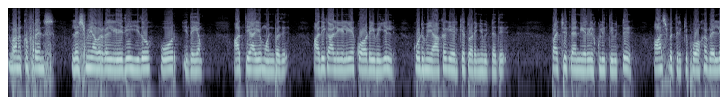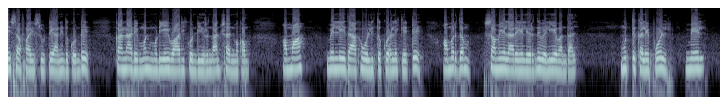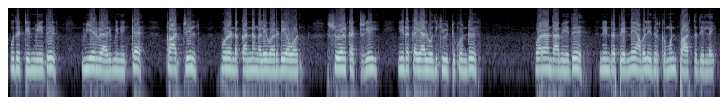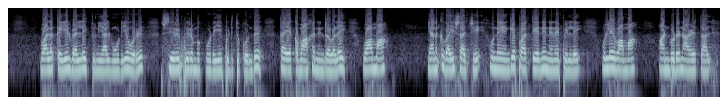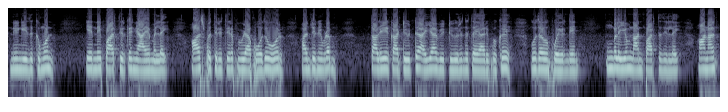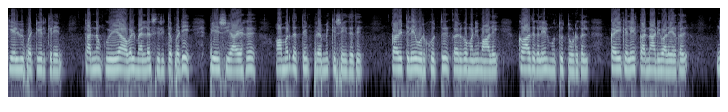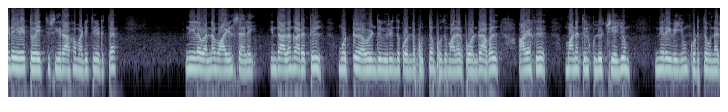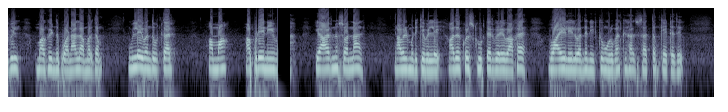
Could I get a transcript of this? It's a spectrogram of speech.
வணக்கம் ஃப்ரெண்ட்ஸ் லட்சுமி அவர்கள் எழுதிய இதோ ஓர் இதயம். அத்தியாயம் ஒன்பது. அதிகாலையிலேயே கோடை வெயில் கொடுமையாக ஏற்க தொடங்கிவிட்டது. பச்சை தண்ணீரில் குளித்துவிட்டு ஆஸ்பத்திரிக்கு போக வெள்ளை சஃபாரி சூட்டை அணிந்து கொண்டு கண்ணாடி முன் முடியை வாரி கொண்டு இருந்தான் சண்முகம். அம்மா மெல்லியதாக ஒலித்த குரலை கேட்டு அமிர்தம் சமையல் அறையிலிருந்து வெளியே வந்தாள். முத்துக்களை போல் மேல் உதட்டின் மீது வியர்வை அரும்பி நிற்க காற்றில் புரண்ட கன்னங்களை வருடிய சுழல் கற்றியை இடக்கையால் ஒதுக்கிவிட்டு கொண்டு வராந்தா மீது நின்ற பெண்ணை அவள் இதற்கு முன் பார்த்ததில்லை. வழக்கையில் வெள்ளை துணியால் மூடிய ஒரு சிறு பிரம்பு கூடையை பிடித்துக்கொண்டு தயக்கமாக நின்றவளை வாமா எனக்கு வயசாச்சு. உன்னை எங்கே பார்த்தேன்னு நினைப்பில்லை. உள்ளே வாமா அன்புடன் அழைத்தாள். நீங்கள் இதுக்கு முன் என்னை பார்த்திருக்க நியாயமில்லை. ஆஸ்பத்திரி திறப்பு விழா போது ஓர் அஞ்சு நிமிடம் தலையை காட்டிவிட்டு ஐயா வீட்டு விருந்து தயாரிப்புக்கு உதவ போயிருந்தேன். உங்களையும் நான் பார்த்ததில்லை. ஆனால் கேள்விப்பட்டிருக்கிறேன். கண்ணம் குழிய அவள் மெல்ல சிரித்தபடி பேசிய அழகு அமிர்தத்தை பிரமிக்க செய்தது. கழுத்திலே ஒரு குத்து கருகமணி மாலை காதுகளில் முத்துத்தோடுகள் கைகளில் கண்ணாடி வளையல்கள் இடையிலே துவைத்து சீராக மடித்து எடுத்த நீல வண்ண வாயில் சேலை. இந்த அலங்காரத்தில் மொட்டு அவிழ்ந்து விரிந்து கொண்ட புத்தம் புது மலர் போன்ற அவள் அழகு மனத்தில் குளிர்ச்சியையும் நிறைவையும் கொடுத்த உணர்வில் மகிழ்ந்து போனால் அமிர்தம். உள்ளே வந்து உட்கார். அம்மா அப்படியே நீ வா. யாருன்னு சொன்னால் அவள் முடிக்கவில்லை. அதற்குள் ஸ்கூட்டர் விரைவாக வாயிலில் வந்து நிற்கும் ஒருவன் ச- சத்தம் கேட்டது.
